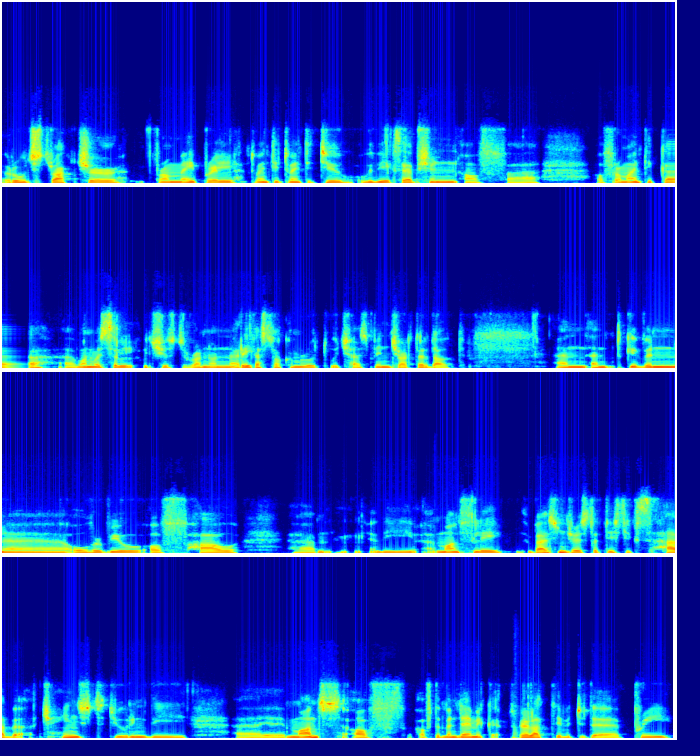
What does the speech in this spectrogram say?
route structure from April 2022, with the exception of uh, of Romantika, uh, one vessel which used to run on Riga Stockholm route, which has been chartered out and and given uh, overview of how um, the monthly passenger statistics have changed during the uh, months of of the pandemic relative to the pre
